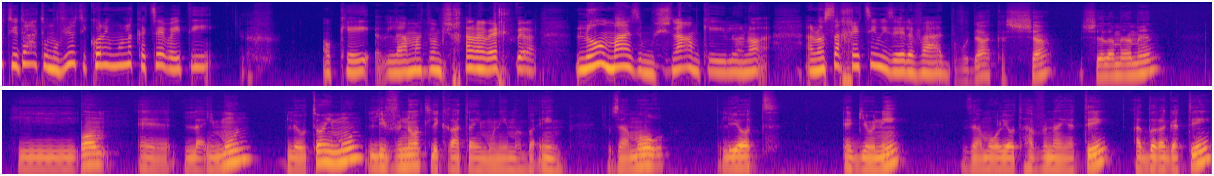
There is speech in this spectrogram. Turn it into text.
את יודעת, הוא מביא אותי כל אימון לקצה, והייתי, אוקיי, למה את ממשיכה ללכת אליו? לא, מה, זה מושלם, כאילו, לא- אני לא עושה חצי מזה לבד. העבודה הקשה של המאמן היא לגרום אה, לאימון, לאותו אימון, לבנות לקראת האימונים הבאים. זה אמור להיות הגיוני, זה אמור להיות הבנייתי, הדרגתי,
